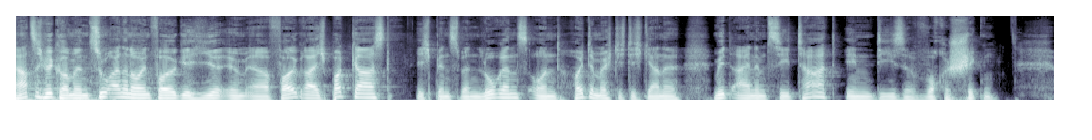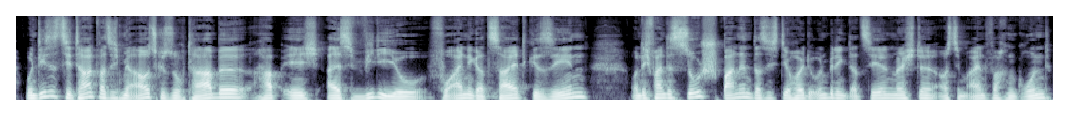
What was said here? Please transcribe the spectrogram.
Herzlich willkommen zu einer neuen Folge hier im Erfolgreich Podcast. Ich bin Sven Lorenz und heute möchte ich dich gerne mit einem Zitat in diese Woche schicken. Und dieses Zitat, was ich mir ausgesucht habe, habe ich als Video vor einiger Zeit gesehen und ich fand es so spannend, dass ich es dir heute unbedingt erzählen möchte, aus dem einfachen Grund,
